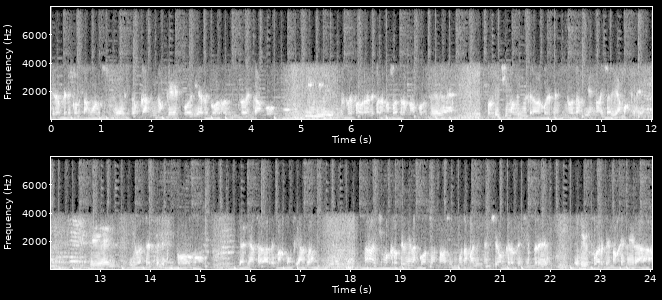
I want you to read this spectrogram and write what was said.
Creo que le cortamos eh, los caminos que él podía recorrer dentro del campo y, fue favorable para nosotros, ¿no? Porque, porque hicimos bien el trabajo defensivo también, ¿no? Y sabíamos que, que él iba a hacer que el equipo de Alianza agarre más confianza. No, hicimos creo que bien las cosas, ¿no? Sin ninguna mala intención, creo que siempre el ir fuerte no genera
